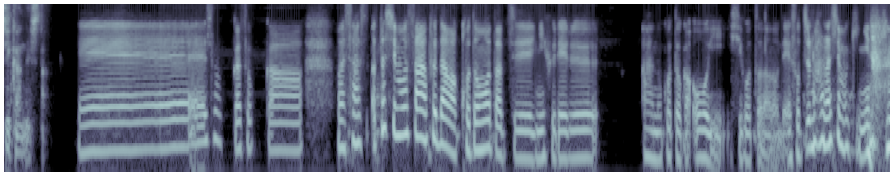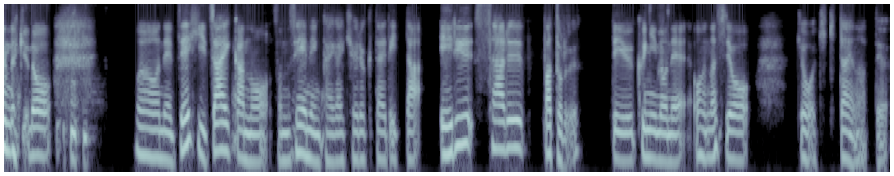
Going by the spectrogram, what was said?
時間でした。えー、そっかそっか。まあ、さ、私もさ、普段は子供たちに触れる、あの、ことが多い仕事なので、そっちの話も気になるんだけど、もうね、ぜひ、JICA の、その青年海外協力隊で行った、エルサルバトルっていう国のね、お話を今日は聞きたいなって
